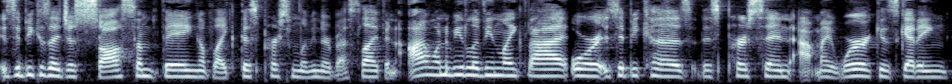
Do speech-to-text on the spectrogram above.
Is it because I just saw something of like this person living their best life and I want to be living like that? Or is it because this person at my work is getting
